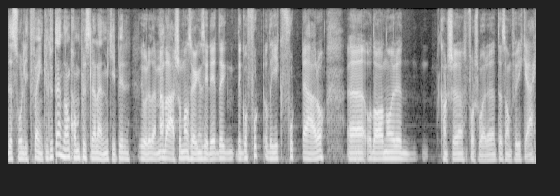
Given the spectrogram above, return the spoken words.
det så litt for enkelt ut, det. Da han kom plutselig alene med keeper. Det gjorde det. Men det er som Hans Jørgen sier, det, det går fort, og det gikk fort, det her òg. og da når kanskje forsvaret til Sandefjord ikke er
